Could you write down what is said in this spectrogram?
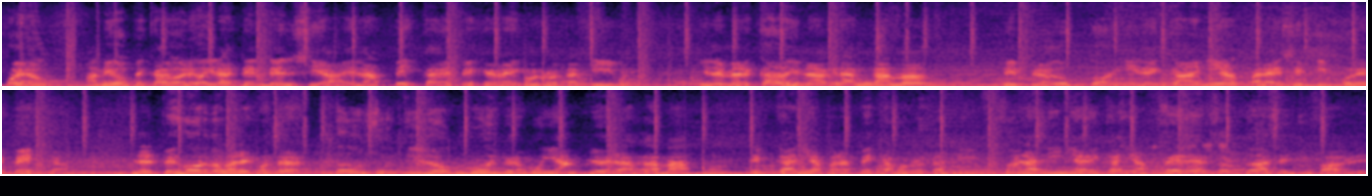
Bueno, amigos pescadores, hoy la tendencia es la pesca de pejerrey con rotativo. Y en el mercado hay una gran gama de productos y de cañas para ese tipo de pesca. En el pez gordo van a encontrar todo un surtido muy pero muy amplio de la gama de caña para pesca con rotativo. Son las líneas de caña Feder, son todas enchufables.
